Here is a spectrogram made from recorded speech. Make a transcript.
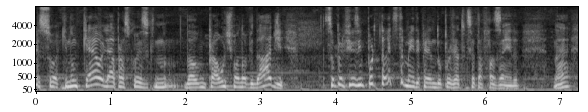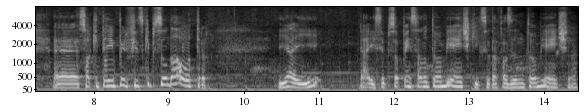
pessoa que não quer olhar para as coisas para a última novidade são perfis importantes também, dependendo do projeto que você está fazendo, né? É, só que tem perfis que precisam da outra. E aí, aí você precisa pensar no teu ambiente, o que, que você está fazendo no teu ambiente, né?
